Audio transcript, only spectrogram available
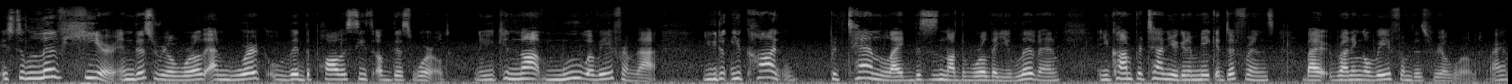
is to live here in this real world and work with the policies of this world. Now, you cannot move away from that. You, do, you can't pretend like this is not the world that you live in. And you can't pretend you're going to make a difference by running away from this real world, right?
